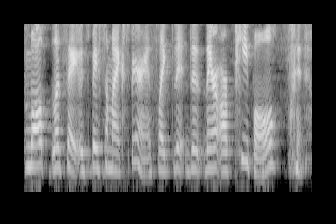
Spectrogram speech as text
well, let's say it's based on my experience. Like the, the, there are people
